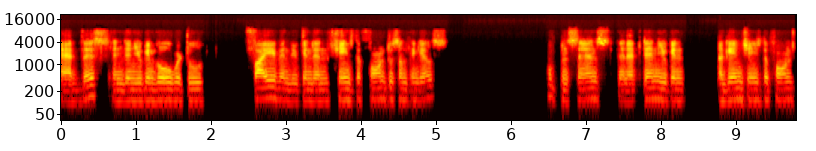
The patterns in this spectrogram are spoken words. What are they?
add this, and then you can go over to 5 and you can then change the font to something else. Open Sans, then at 10 you can again change the font.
